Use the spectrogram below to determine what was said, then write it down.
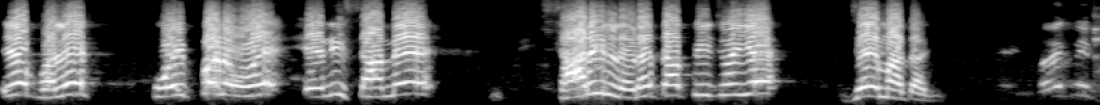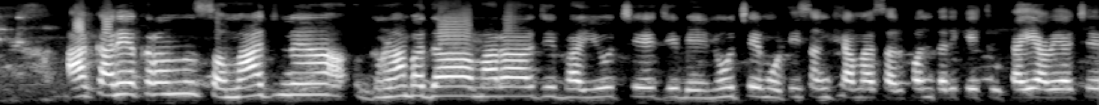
એ ભલે કોઈ પણ હોય એની સામે સારી લડત આપવી જોઈએ. જય માતાજી. આ કાર્યક્રમ સમાજના ઘણા બધા અમારા જે ભાઈઓ છે, જે બહેનો છે, મોટી સંખ્યામાં સરપંચ તરીકે ચૂંટાઈ આવ્યા છે.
